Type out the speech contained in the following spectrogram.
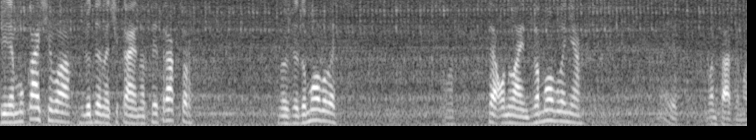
біля Мукачева. Людина чекає на цей трактор. Ми вже домовились. Це онлайн замовлення. І вантажимо.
